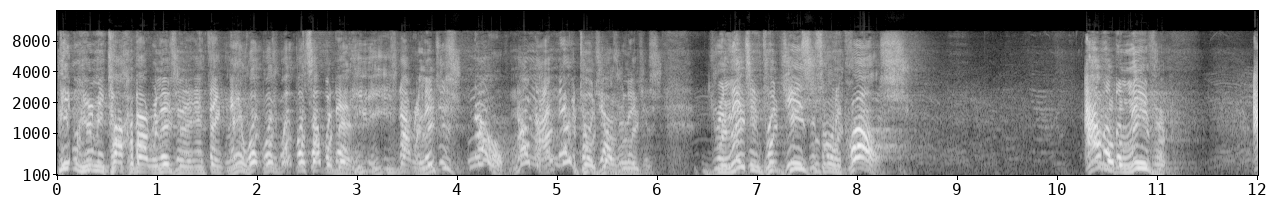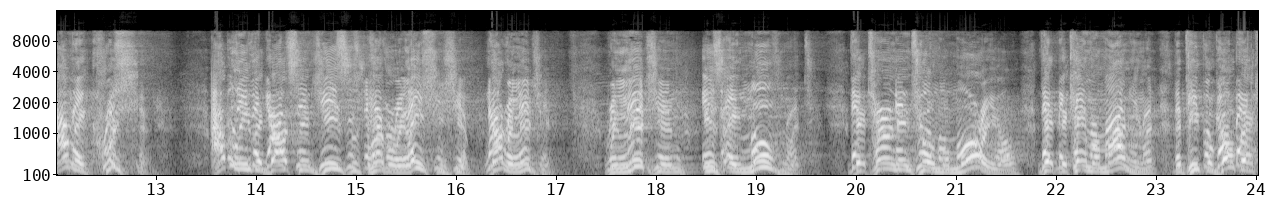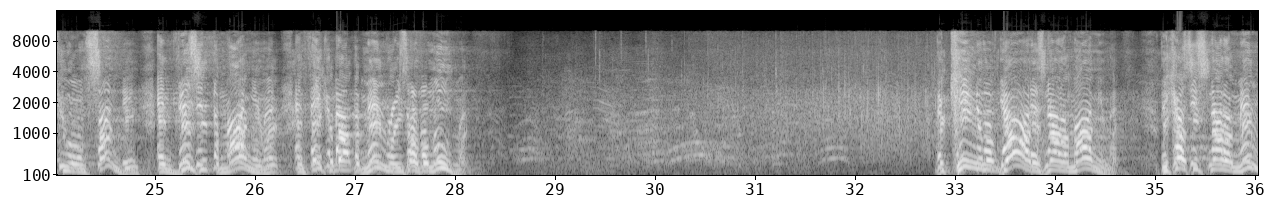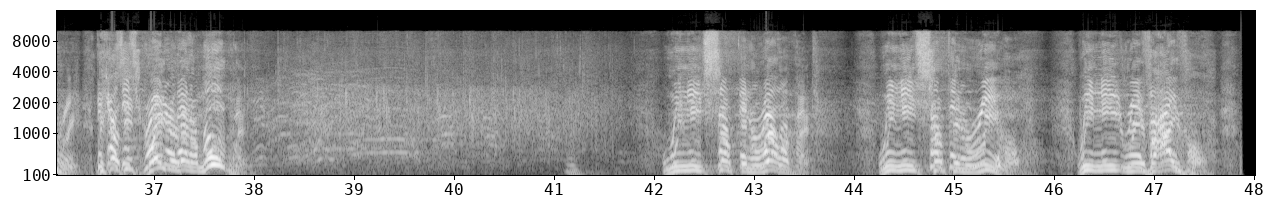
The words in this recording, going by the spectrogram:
People hear me talk about religion and think, man, what, what, what, what's up with that? He, he's not religious? No, no, no, I never told you I was religious. Religion put Jesus on the cross. I'm a believer. I'm a Christian. I believe that God sent Jesus to have a relationship, not religion. Religion is a movement that turned into a memorial that became a monument that people go back to on Sunday and visit the monument and think about the memories of a movement. The kingdom of God is not a monument because it's not a memory, because it's greater than a movement. We need something relevant. We need something real. We need revival.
